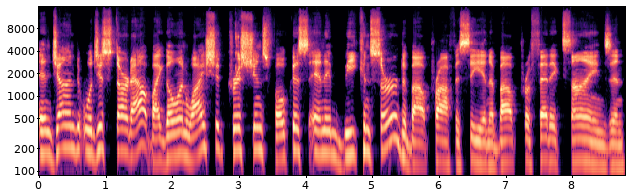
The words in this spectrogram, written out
and John will just start out by going, why should Christians focus and be concerned about prophecy and about prophetic signs and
